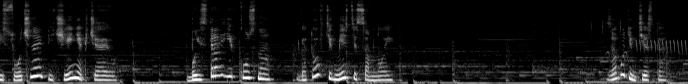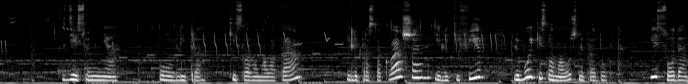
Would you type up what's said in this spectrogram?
Песочное печенье к чаю. Быстро и вкусно. Готовьте вместе со мной. Заводим тесто. Здесь у меня пол-литра кислого молока или простокваша, или кефир, любой кисломолочный продукт и сода.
